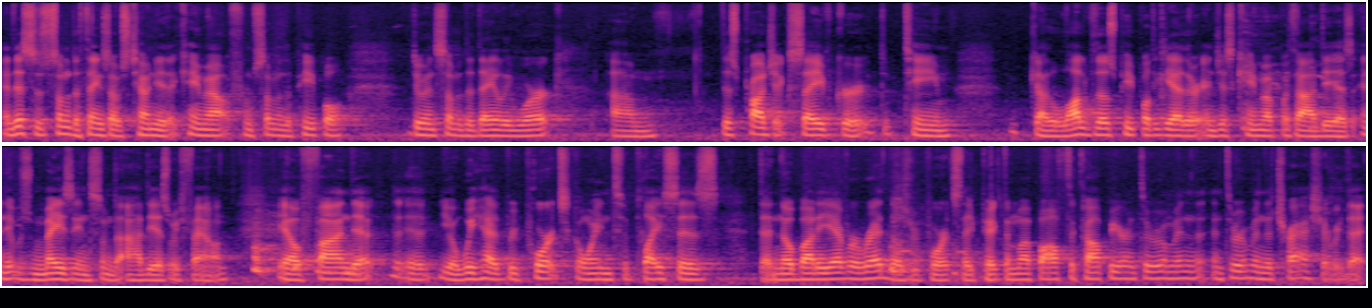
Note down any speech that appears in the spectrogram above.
and this is some of the things I was telling you that came out from some of the people doing some of the daily work. Um, this Project Save group team got a lot of those people together and just came up with ideas. And it was amazing some of the ideas we found. You know, find that uh, you know we had reports going to places that nobody ever read those reports. They picked them up off the copier and threw them in, and threw them in the trash every day.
